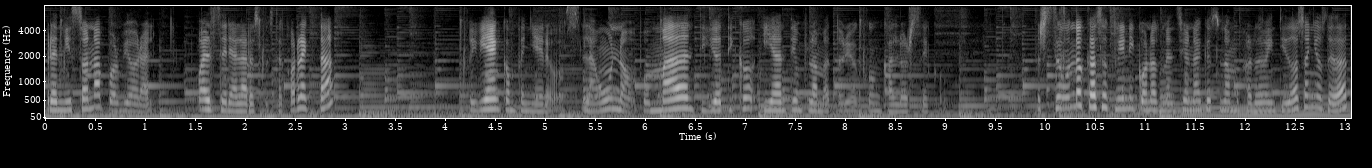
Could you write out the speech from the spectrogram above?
Prednisona por vía oral. ¿Cuál sería la respuesta correcta? Muy bien, compañeros. La 1, pomada antibiótico y antiinflamatorio con calor seco. Nuestro segundo caso clínico nos menciona que es una mujer de 22 años de edad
